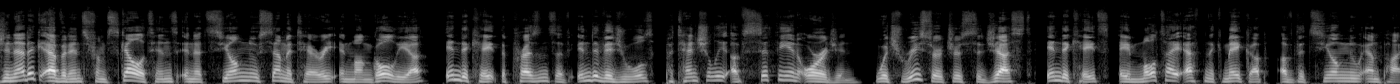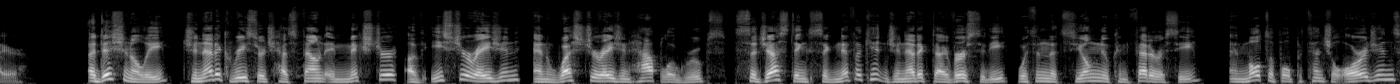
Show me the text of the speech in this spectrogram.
Genetic evidence from skeletons in a Xiongnu cemetery in Mongolia indicate the presence of individuals potentially of Scythian origin, which researchers suggest indicates a multi-ethnic makeup of the Xiongnu Empire. Additionally, genetic research has found a mixture of East Eurasian and West Eurasian haplogroups, suggesting significant genetic diversity within the Xiongnu Confederacy and multiple potential origins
